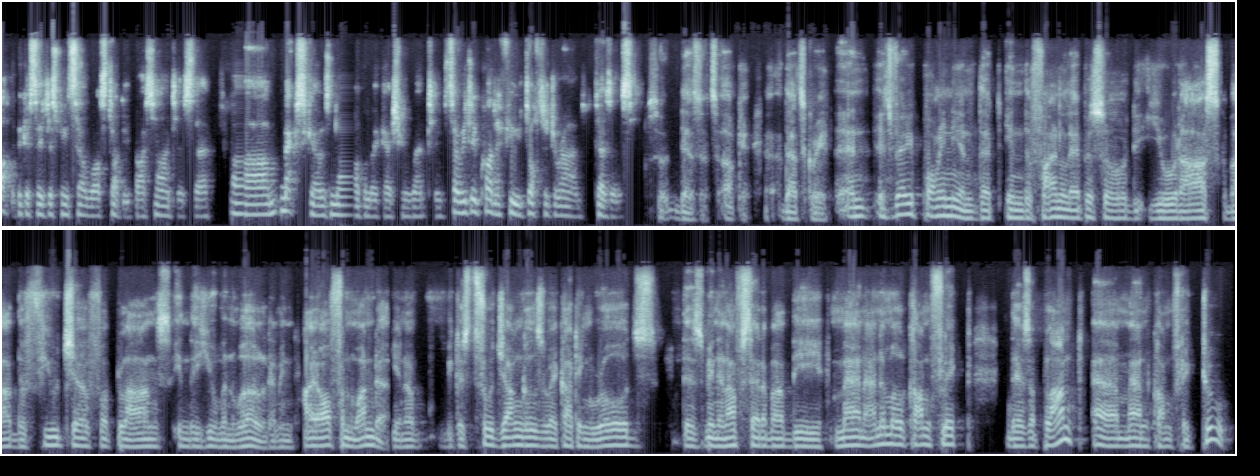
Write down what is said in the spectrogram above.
partly because they've just been so well studied by scientists there. Um, Mexico is another location we went to. So we did quite a few dotted around deserts. So deserts, okay, that's great. And it's very poignant that in the final episode, you would ask about the future for plants in the human world. I mean, I often wonder, you know, because through jungles, we're cutting roads. There's been enough said about the man animal conflict there's a plant uh, man conflict too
